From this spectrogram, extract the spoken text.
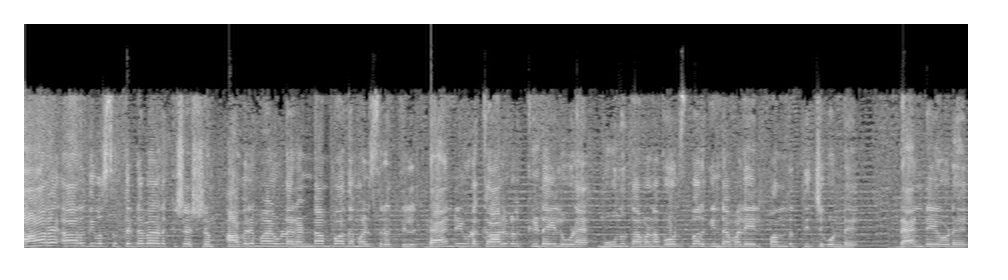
ആറ് ആറ് ദിവസത്തെ ഇടവേളയ്ക്ക് ശേഷം അവരുമായുള്ള രണ്ടാം പാദ മത്സരത്തിൽ ഡാൻഡയുടെ കാലുകൾക്കിടയിലൂടെ മൂന്ന് തവണ വോൾസ്ബർഗിന്റെ വലയിൽ പന്തെത്തിച്ചുകൊണ്ട് ഡാൻഡയോട്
